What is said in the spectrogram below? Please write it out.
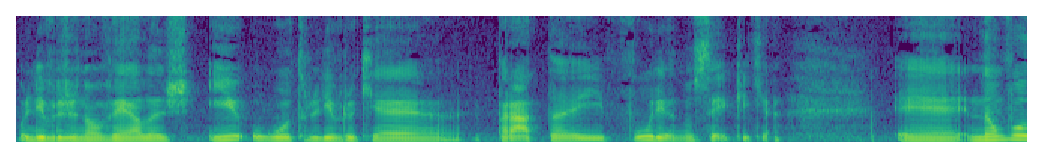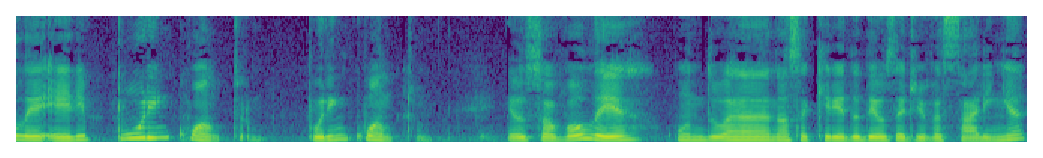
o livro de novelas e o outro livro que é Prata e Fúria, não sei o que, que é. é. Não vou ler ele por enquanto. Por enquanto. Eu só vou ler quando a nossa querida deusa diva Sarinha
